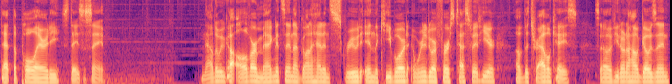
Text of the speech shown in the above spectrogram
that the polarity stays the same. Now that we've got all of our magnets in, I've gone ahead and screwed in the keyboard and we're going to do our first test fit here of the travel case. So if you don't know how it goes in,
